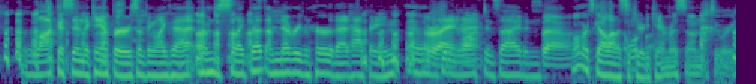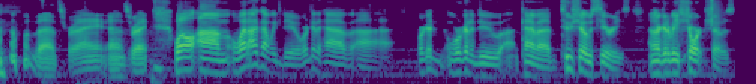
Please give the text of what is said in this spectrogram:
lock us in the camper or something like that. I'm just like that. I've never even heard of that happening. Uh, right, getting locked right. inside, and so, Walmart's got a lot of security cameras, so I'm not too worried. that's right. That's right. Well, um, what I thought we'd do, we're gonna have. Uh, we're gonna we're gonna do uh, kind of a two show series, and they're gonna be short shows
